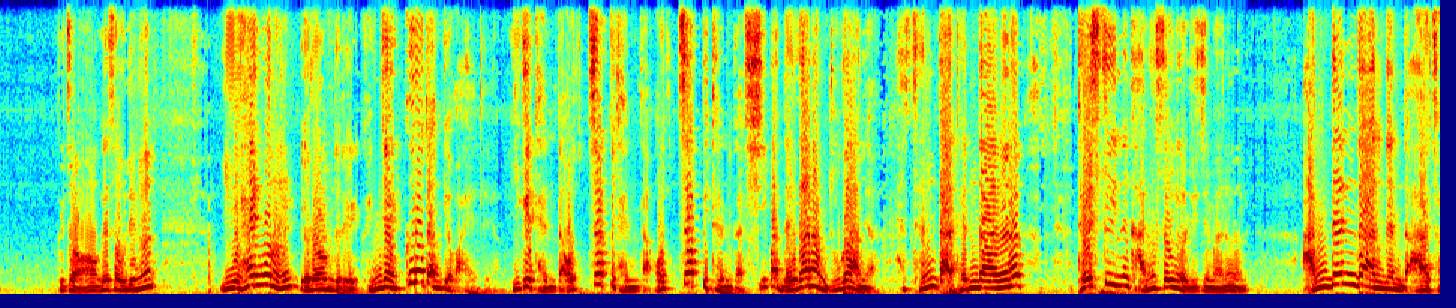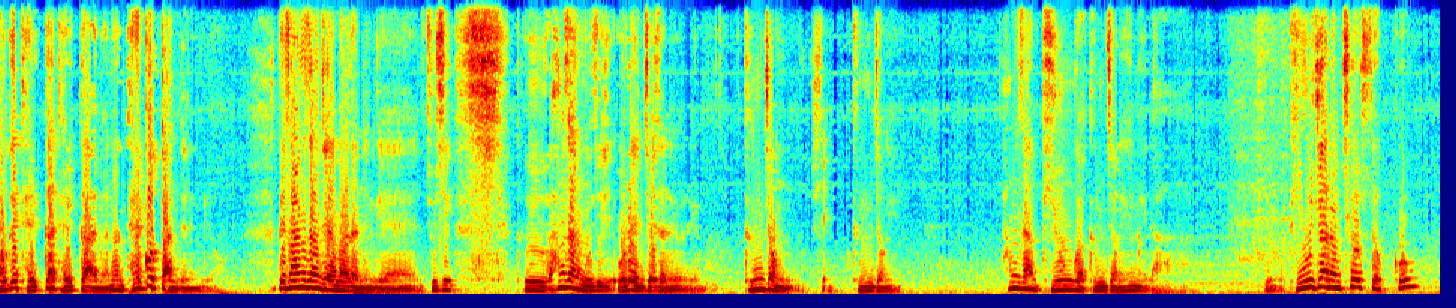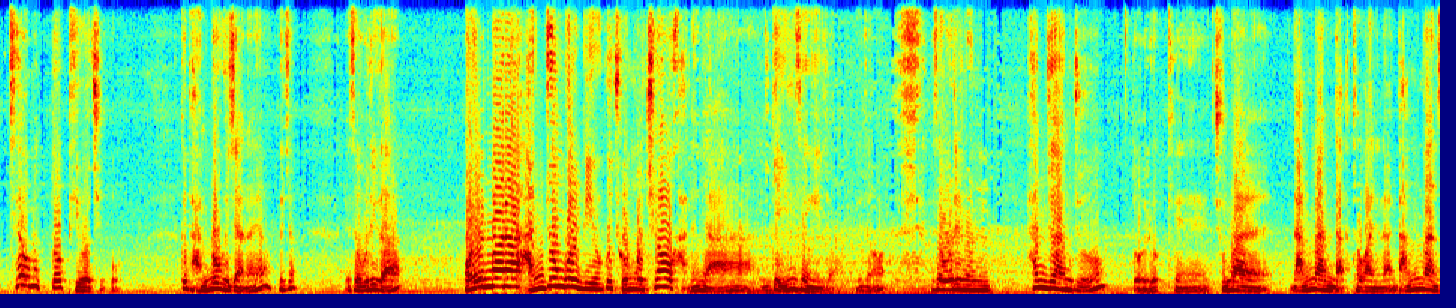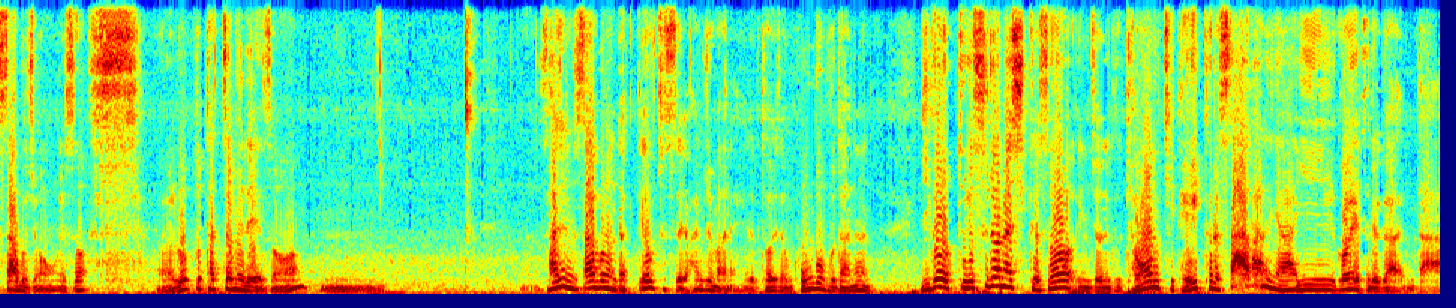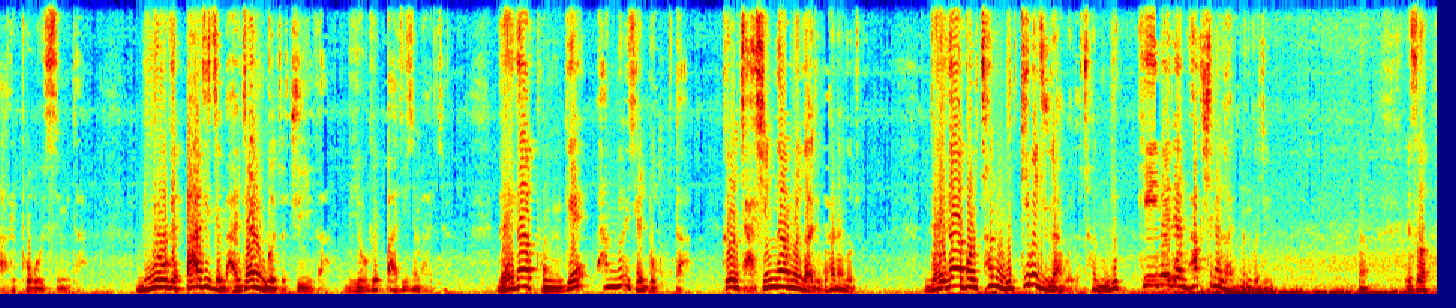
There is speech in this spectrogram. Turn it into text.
그죠? 그래서 우리는 이 행운을 여러분들이 굉장히 끌어당겨 와야 돼요. 이게 된다. 어차피 된다. 어차피 된다. 씨발 내가 하면 누가 하냐. 된다. 된다 하면은 될수 있는 가능성이 열리지만은 안 된다 안 된다. 아 저게 될까 될까 하면은 될 것도 안 되는 겨. 그래서 항상 제가 말하는 게 주식 그 항상 우리 오랜 제자님 긍정심, 긍정임. 항상 비움과 긍정의 힘이다. 비우지 않으면 없고 채우면 또 비워지고 그 반복이잖아요. 그죠? 그래서 우리가 얼마나 안 좋은 걸 비우고 좋은 걸 채워가느냐 이게 인생이죠. 그죠? 그래서 우리는 한 주 한 주 또 이렇게 주말 낭만 닥터가 아니라 낭만 싸부죠. 그래서 어, 로또 타점에 대해서 음, 사진 싸부는 다 깨우쳤어요. 한 주 만에. 더 이상 공부보다는 이걸 어떻게 수련화 시켜서 이제 그 경험치 데이터를 쌓아가느냐 이거에 들어간다를 보고 있습니다. 미혹에 빠지지 말자는 거죠 주의가 미혹에 빠지지 말자. 내가 본 게 확률이 제일 높다. 그런 자신감을 가지고 하는 거죠. 내가 본첫 느낌이 중요한 거죠. 첫 느낌에 대한 확신을 갖는 거지. 어? 그래서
